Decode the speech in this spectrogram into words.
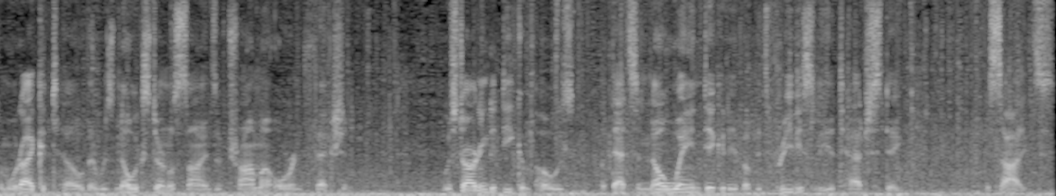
From what I could tell, there was no external signs of trauma or infection. It was starting to decompose, but that's in no way indicative of its previously attached state. Besides,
